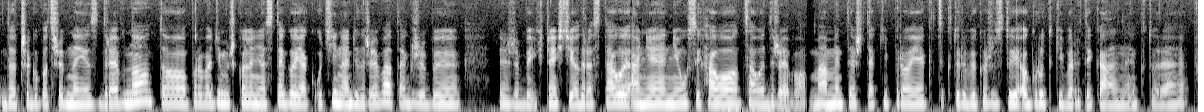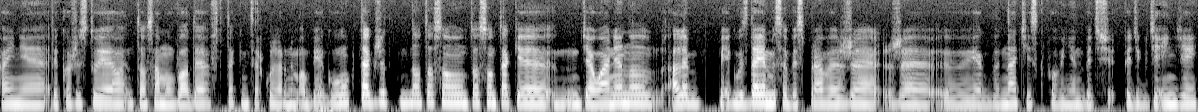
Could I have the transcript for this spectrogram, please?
do czego potrzebne jest drewno, to prowadzimy szkolenia z tego, jak ucinać drzewa, tak żeby żeby ich częściej odrastały, a nie, nie usychało całe drzewo. Mamy też taki projekt, który wykorzystuje ogródki wertykalne, które fajnie wykorzystują tą samą wodę w takim cirkularnym obiegu. Także no, to, są, to są takie działania, no, ale jakby zdajemy sobie sprawę, że, że y, jakby nacisk powinien być, być gdzie indziej.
